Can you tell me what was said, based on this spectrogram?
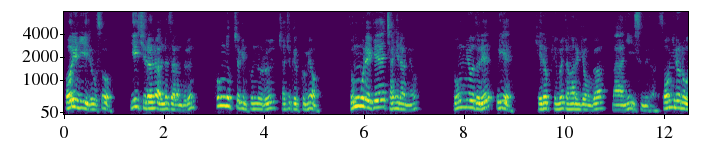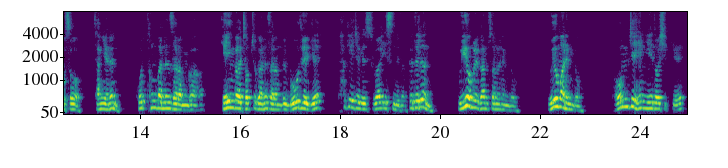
어린이로서 이 질환을 앓는 사람들은 폭력적인 분노를 자주 겪으며 동물에게 잔인하며 동료들에 의해 괴롭힘을 당하는 경우가 많이 있습니다. 성인으로서 장애는 고통받는 사람과 개인과 접촉하는 사람들 모두에게 파괴적일 수가 있습니다. 그들은 위험을 감수하는 행동, 위험한 행동, 범죄 행위에 더 쉽게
